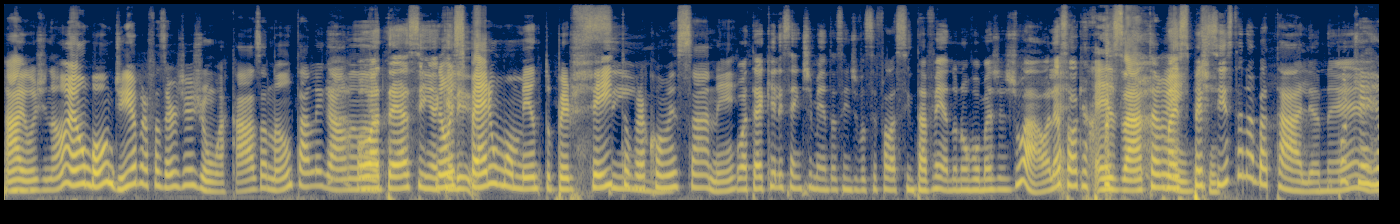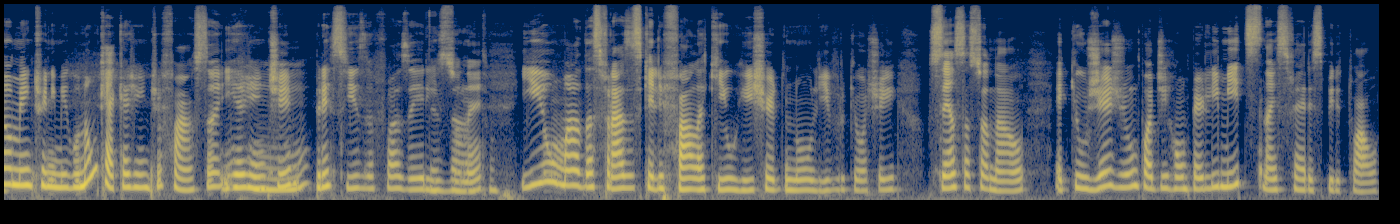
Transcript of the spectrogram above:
Ah, hoje não é um bom dia para fazer jejum. A casa não tá legal. Não, Ou até assim, não aquele... espere um momento perfeito para começar, né? Ou até aquele sentimento assim de você falar assim, tá vendo? Não vou mais jejuar. Olha só o que acontece. Exatamente. Mas persista na batalha, né? Porque realmente o inimigo não quer que a gente faça e a Uhum. gente precisa fazer isso, né? E uma das frases que ele fala aqui, o Richard, no livro que eu achei sensacional, é que o jejum pode romper limites na esfera espiritual,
